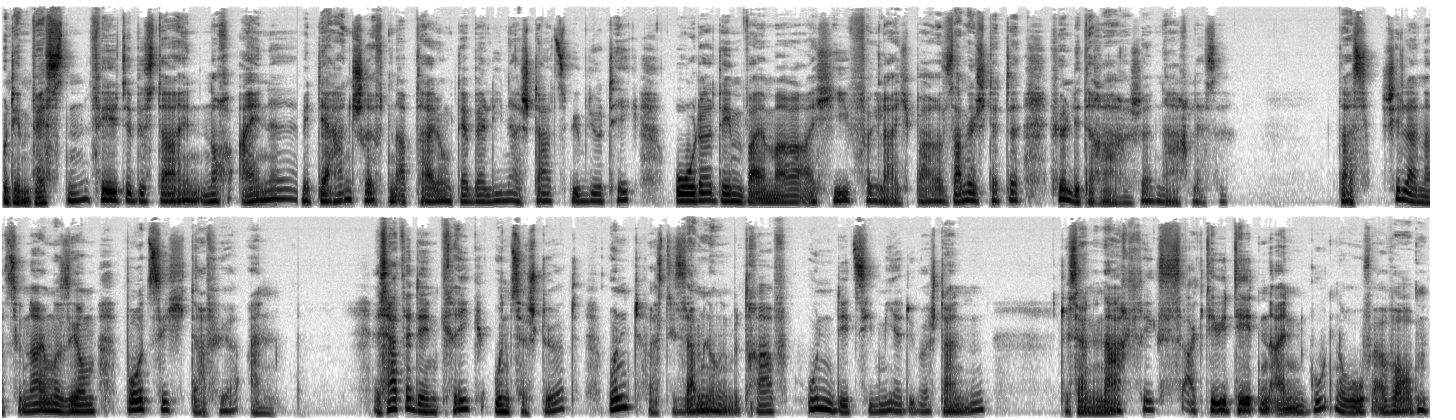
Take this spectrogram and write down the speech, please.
und im Westen fehlte bis dahin noch eine mit der Handschriftenabteilung der Berliner Staatsbibliothek oder dem Weimarer Archiv vergleichbare Sammelstätte für literarische Nachlässe. Das Schiller Nationalmuseum bot sich dafür an. Es hatte den Krieg unzerstört und, was die Sammlungen betraf, undezimiert überstanden, durch seine Nachkriegsaktivitäten einen guten Ruf erworben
